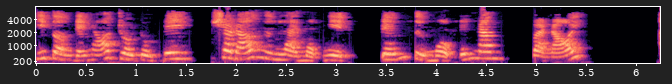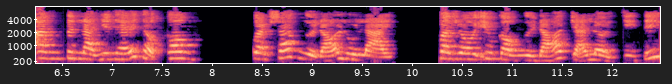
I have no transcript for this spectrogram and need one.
chỉ cần để nó trôi tuột đi, sau đó ngừng lại một nhịp, đếm từ 1 đến 5, và nói, anh tin là như thế thật không? Quan sát người đó lui lại, và rồi yêu cầu người đó trả lời chi tiết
